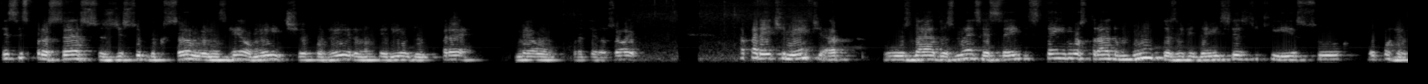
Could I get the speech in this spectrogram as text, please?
esses processos de subducção, eles realmente ocorreram no período pré-neoproterozoico? Aparentemente, a, os dados mais recentes têm mostrado muitas evidências de que isso ocorreu.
